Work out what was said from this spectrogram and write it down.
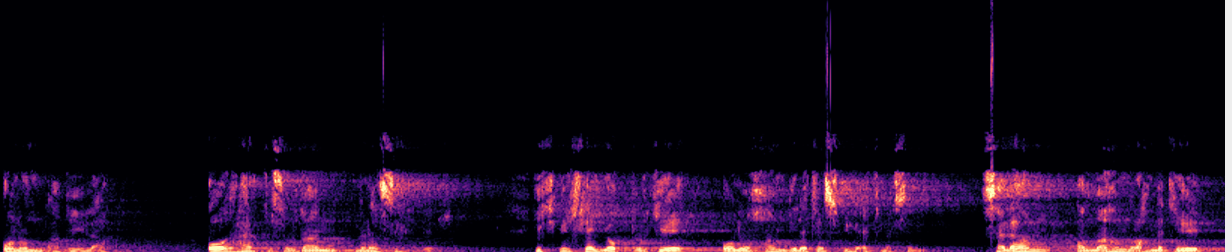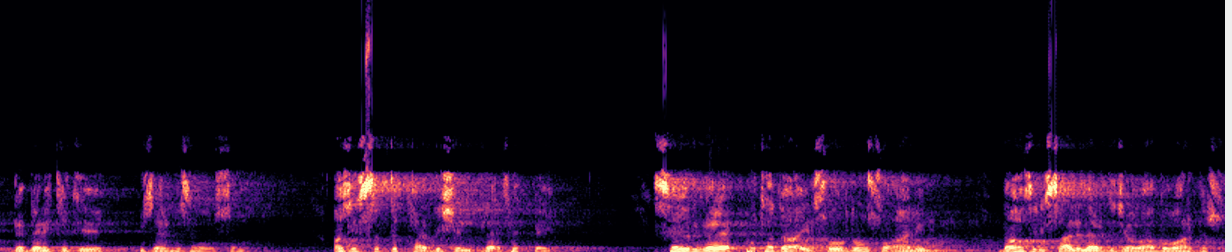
Onun adıyla. O her kusurdan münezzehtir. Hiçbir şey yoktur ki onu hamd ile tesbih etmesin. Selam, Allah'ın rahmeti ve bereketi üzerinize olsun. Aziz Sıddık kardeşim Re'fet Bey, Seyr ve puta dair sorduğun sualin bazı risalelerde cevabı vardır.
